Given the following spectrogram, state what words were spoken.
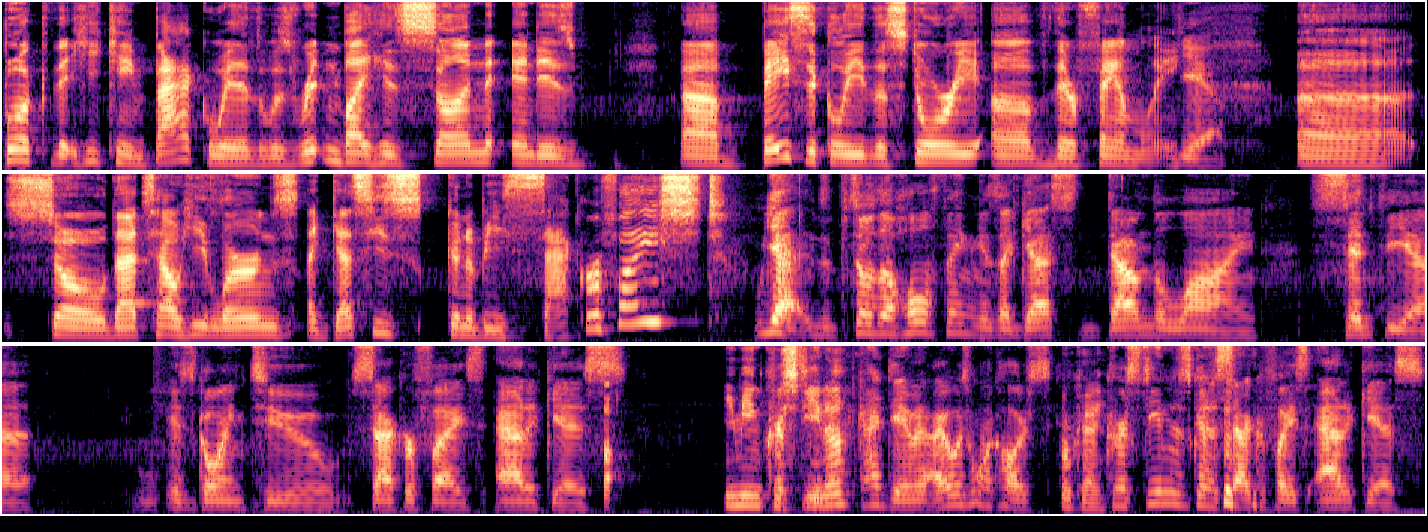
book that he came back with was written by his son and is uh, basically the story of their family. yeah. Uh, so that's how he learns. I guess he's gonna be sacrificed. Yeah, so the whole thing is I guess down the line Cynthia is going to sacrifice Atticus. You mean Christina? God damn it. I always want to call her Okay. Christina is going to sacrifice Atticus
